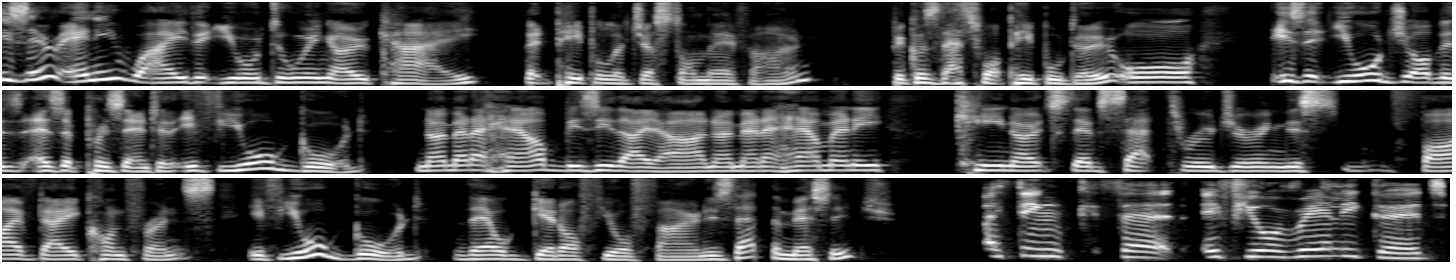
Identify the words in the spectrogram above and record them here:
is there any way that you're doing okay, but people are just on their phone because that's what people do, or is it your job as, as a presenter, if you're good, no matter how busy they are, no matter how many keynotes they've sat through during this five day conference, if you're good, they'll get off your phone. Is that the message? I think that if you're really good,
